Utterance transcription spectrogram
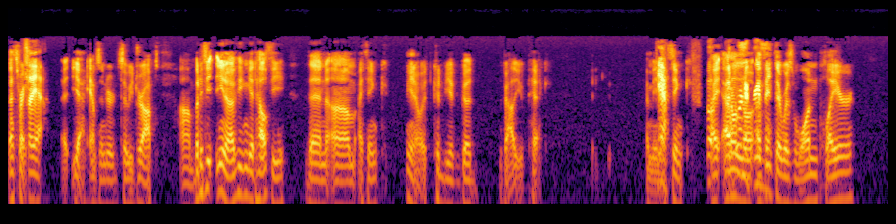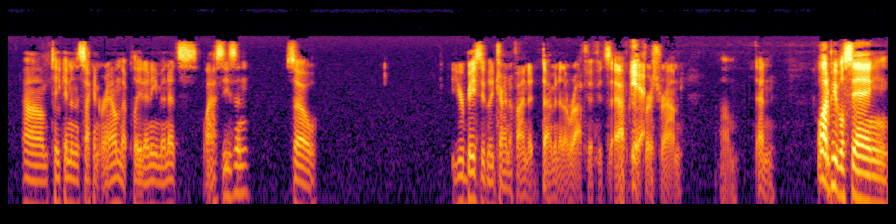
That's right. So yeah. Uh, yeah, he was injured, so he dropped. Um, but if he, you know, if he can get healthy, then um, I think you know it could be a good value pick. I mean, I think I, I don't know. I think there was one player um, taken in the second round that played any minutes last season, so you're basically trying to find a diamond in the rough if it's after Yeah. the first round. Um, and a lot of people saying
